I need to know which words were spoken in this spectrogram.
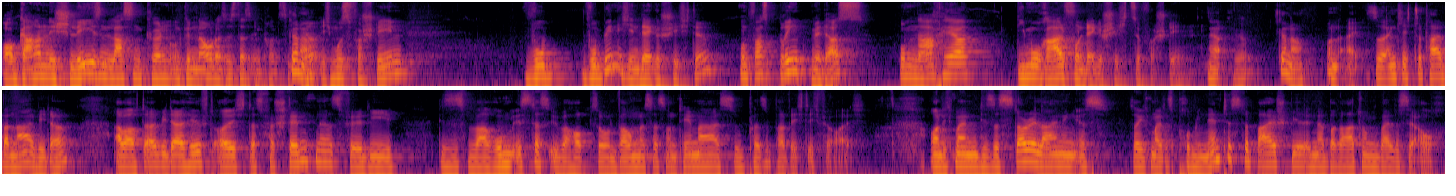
organisch lesen lassen können und genau das ist das im Prinzip. Genau. Ja? Ich muss verstehen, wo, wo bin ich in der Geschichte und was bringt mir das, um nachher die Moral von der Geschichte zu verstehen. Ja, ja. genau. Und so eigentlich total banal wieder. Aber auch da wieder hilft euch das Verständnis für die dieses Warum ist das überhaupt so und warum ist das so ein Thema, ist super, super wichtig für euch. Und ich meine, dieses Storylining ist, sage ich mal, das prominenteste Beispiel in der Beratung, weil es ja auch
